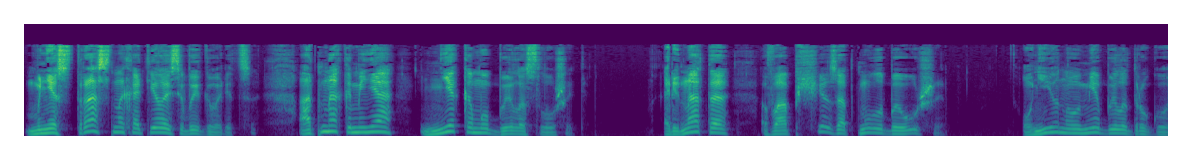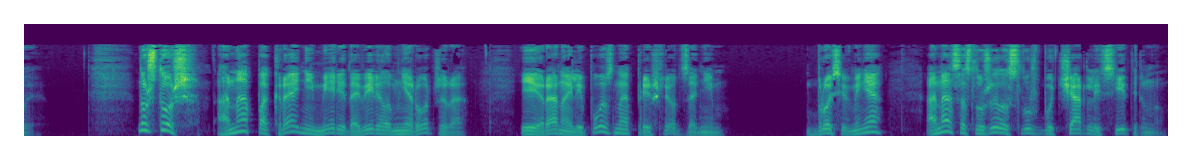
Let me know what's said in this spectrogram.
Мне страстно хотелось выговориться, однако меня некому было слушать. Рената вообще заткнула бы уши. У нее на уме было другое. Ну что ж, она, по крайней мере, доверила мне Роджера, и рано или поздно пришлет за ним. Бросив меня, она сослужила службу Чарли Ситрину.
